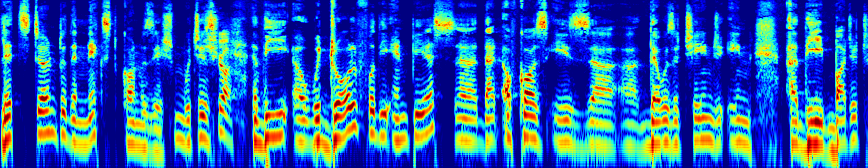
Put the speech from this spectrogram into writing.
let's turn to the next conversation, which is Sure. the uh, withdrawal for the NPS. Uh, that, of course, is uh, uh, there was a change in uh, the budget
